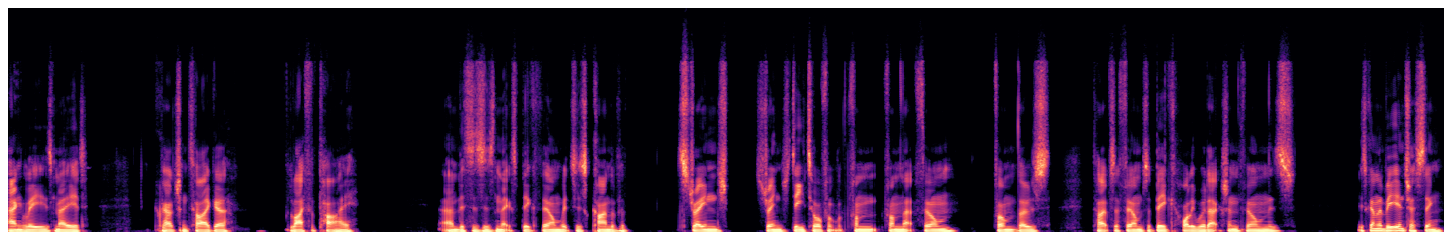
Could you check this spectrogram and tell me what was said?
Ang Lee's made Crouching Tiger, Life of Pi, and this is his next big film, which is kind of a strange, strange detour from from from that film, from those types of films. A big Hollywood action film is is going to be interesting.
